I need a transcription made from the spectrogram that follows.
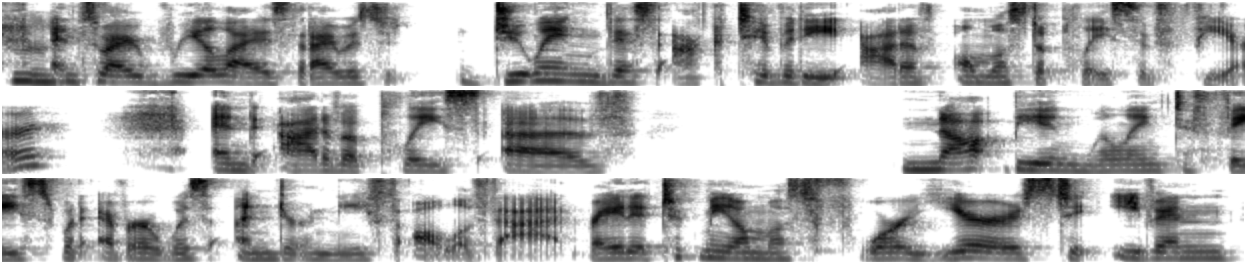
Hmm. And so I realized that I was doing this activity out of almost a place of fear and out of a place of not being willing to face whatever was underneath all of that, right? It took me almost four years to even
